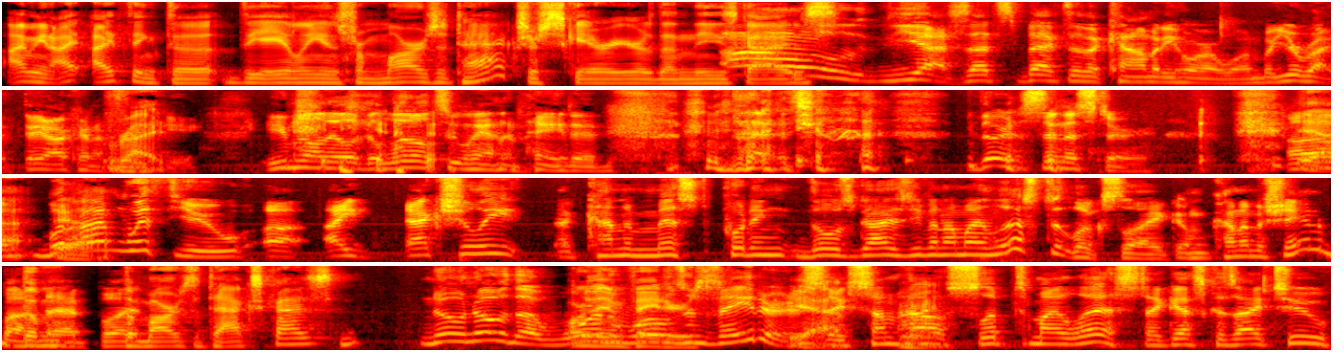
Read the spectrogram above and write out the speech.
I mean, I, I think the the aliens from Mars Attacks are scarier than these guys. Oh, yes, that's back to the comedy horror one, but you're right. They are kind of Right. Even though they look a little too animated, that- they're sinister. Um, Yeah, but yeah. I'm with you. Uh, I actually I kind of missed putting those guys even on my list, it looks like. I'm kind of ashamed about the, that. But the Mars Attacks guys. no, no, the War the of the Worlds Invaders. Invaders. Yeah, they somehow right. slipped my list, I guess, because I too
